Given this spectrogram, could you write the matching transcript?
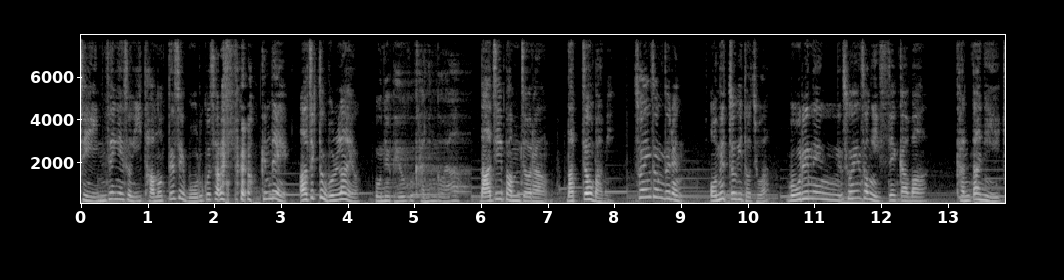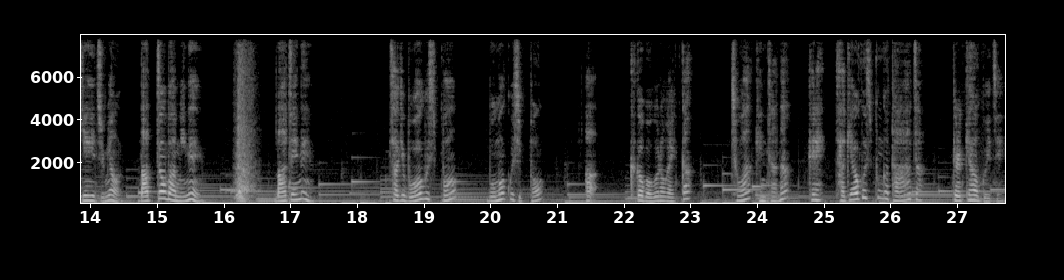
제 인생에서 이 단어 뜻을 모르고 살았어요. 근데 아직도 몰라요. 오늘 배우고 가는 거야. 낮이 밤저랑 낮저 밤이. 소행성들은 어느 쪽이 더 좋아? 모르는 소행성이 있을까봐 간단히 얘기해주면 낮저 밤이는 낮에는 자기 뭐 하고 싶어? 뭐 먹고 싶어? 아 그거 먹으러 갈까? 좋아? 괜찮아? 그래 자기 하고 싶은 거 다 하자 그렇게 하고 이제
